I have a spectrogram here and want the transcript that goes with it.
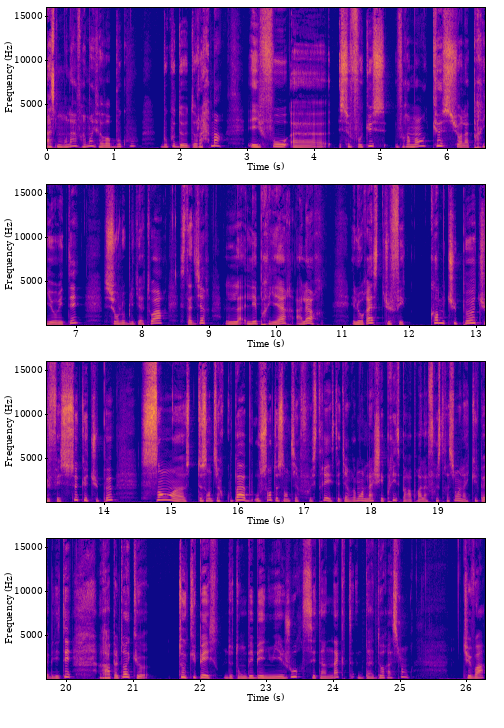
à ce moment-là, vraiment, il faut avoir beaucoup, beaucoup de, de rahma. Et il faut euh, se focus vraiment que sur la priorité, sur l'obligatoire, c'est-à-dire les prières à l'heure. Et le reste, tu fais comme tu peux, tu fais ce que tu peux sans euh, te sentir coupable ou sans te sentir frustré, c'est-à-dire vraiment lâcher prise par rapport à la frustration et la culpabilité. Rappelle-toi que t'occuper de ton bébé nuit et jour, c'est un acte d'adoration. Tu vois.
